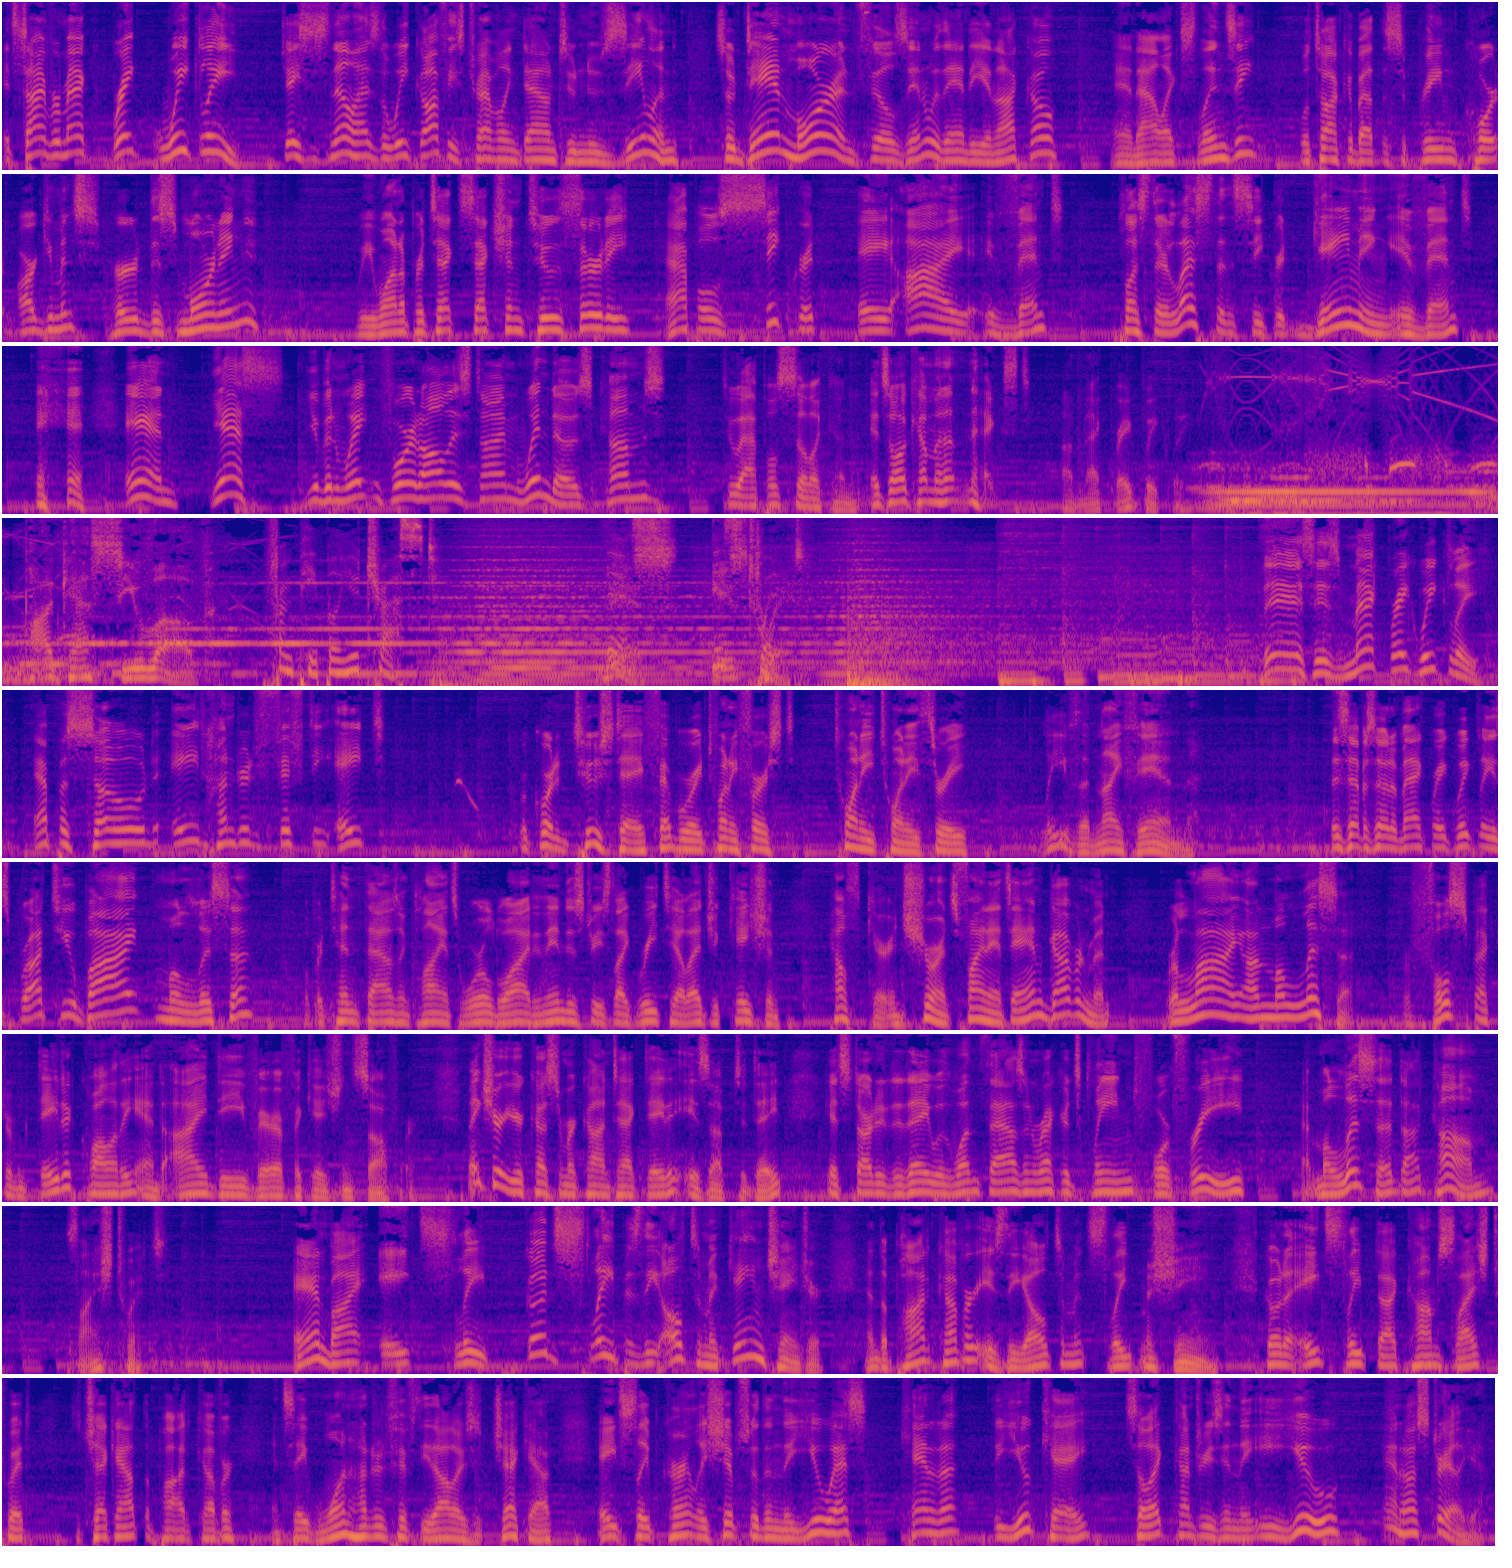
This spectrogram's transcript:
It's time for Mac Break Weekly. Jason Snell has the week off. He's traveling down to New Zealand. So Dan Moren fills in with Andy Ihnatko and Alex Lindsay. We'll talk about the Supreme Court arguments heard this morning. We want to protect Section 230, Apple's secret AI event, plus their less than secret gaming event. and yes, you've been waiting for it all this time. Windows comes to Apple Silicon. It's all coming up next on MacBreak Weekly. Podcasts you love. From people you trust. This is Twit. This is MacBreak Weekly, episode 858, recorded Tuesday, February 21st, 2023. Leave the knife in. This episode of MacBreak Weekly is brought to you by Melissa. Over 10,000 clients worldwide in industries like retail, education, healthcare, insurance, finance, and government rely on Melissa for full spectrum data quality and ID verification software. Make sure your customer contact data is up to date. Get started today with 1,000 records cleaned for free at melissa.com slash twit. And by 8 Sleep. Good sleep is the ultimate game changer, and the pod cover is the ultimate sleep machine. Go to 8sleep.com slash twit to check out the pod cover and save $150 at checkout. 8 Sleep currently ships within the U.S., Canada, the UK, select countries in the EU, and Australia.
